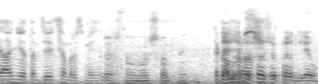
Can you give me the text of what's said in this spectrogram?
А, нет, там 9 разменен. Страшно, он ваншотный. Да, я тоже продлил.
